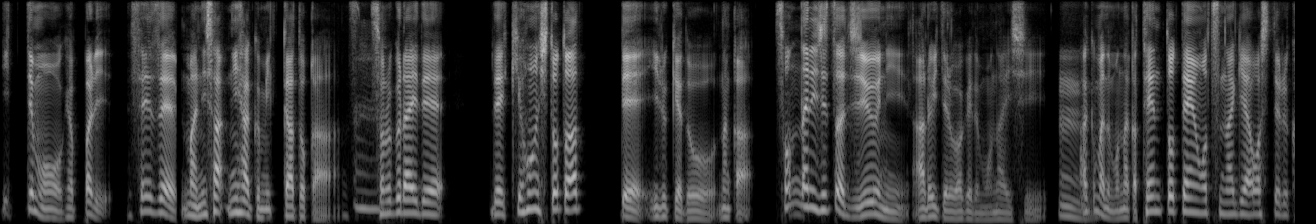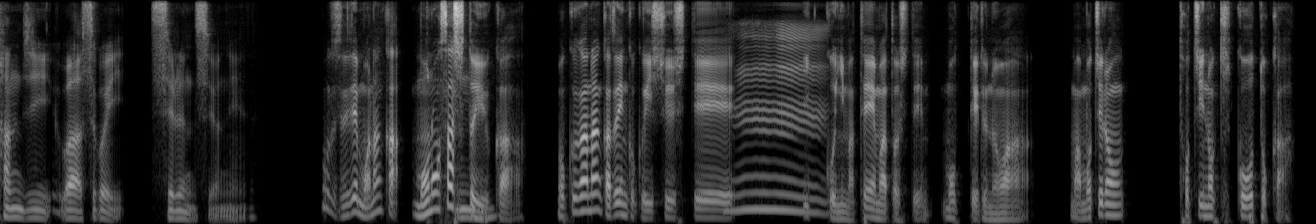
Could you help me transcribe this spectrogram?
行っても、やっぱりせいぜい、まあ 2, 2泊3日とか、うんそのぐらいで、で、基本人と会っているけど、なんか、そんなに実は自由に歩いてるわけでもないし、うんあくまでもなんか点と点をつなぎ合わせてる感じはすごいするんですよね。そうですね。でもなんか物差しというか、僕がなんか全国一周して、一個今テーマとして持ってるのは、まあもちろん土地の気候とか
